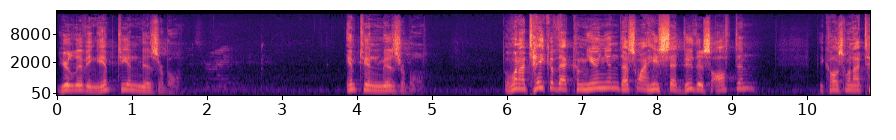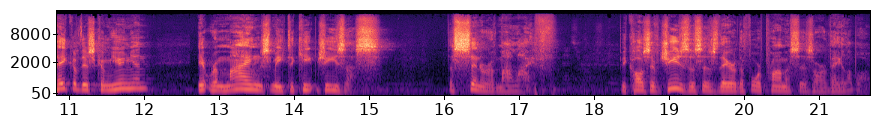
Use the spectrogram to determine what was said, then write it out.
you're living empty and miserable. Empty and miserable. But when I take of that communion, that's why he said, Do this often. Because when I take of this communion, it reminds me to keep Jesus the center of my life. Because if Jesus is there, the four promises are available.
